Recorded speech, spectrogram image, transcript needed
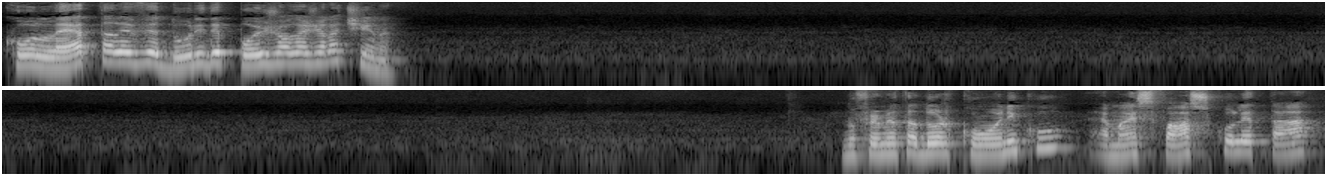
coleta a levedura e depois joga a gelatina. No fermentador cônico é mais fácil coletar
